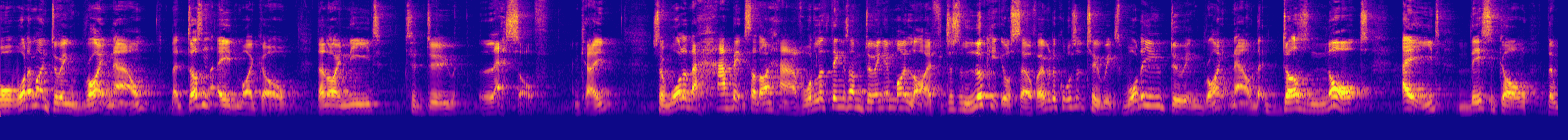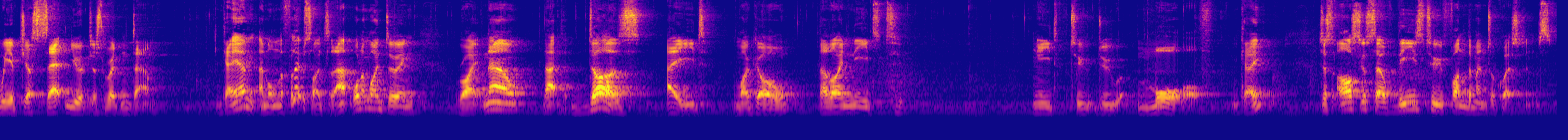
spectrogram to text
Or what am I doing right now that doesn't aid my goal that I need to do less of? Okay? So, what are the habits that I have? What are the things I'm doing in my life? Just look at yourself over the course of two weeks. What are you doing right now that does not aid this goal that we have just set and you have just written down? Okay, and, and on the flip side to that, what am I doing right now that does aid my goal that I need to need to do more of? Okay? Just ask yourself these two fundamental questions.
